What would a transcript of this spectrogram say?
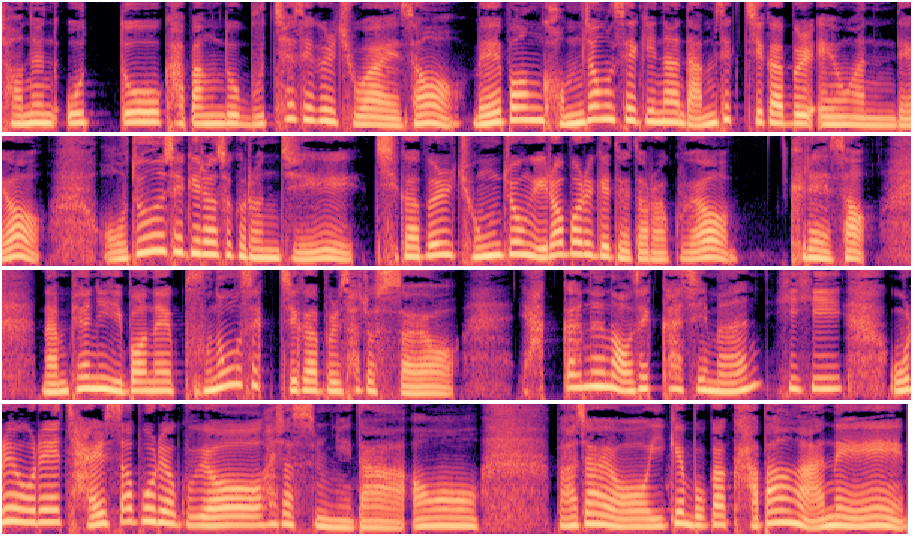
저는 옷도 가방도 무채색을 좋아해서 매번 검정색이나 남색 지갑을 애용하는데요. 어두운 색이라서 그런지 지갑을 종종 잃어버리게 되더라고요. 그래서 남편이 이번에 분홍색 지갑을 사줬어요. 약간은 어색하지만, 히히, 오래오래 잘 써보려고요. 하셨습니다. 어, 맞아요. 이게 뭐가 가방 안에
